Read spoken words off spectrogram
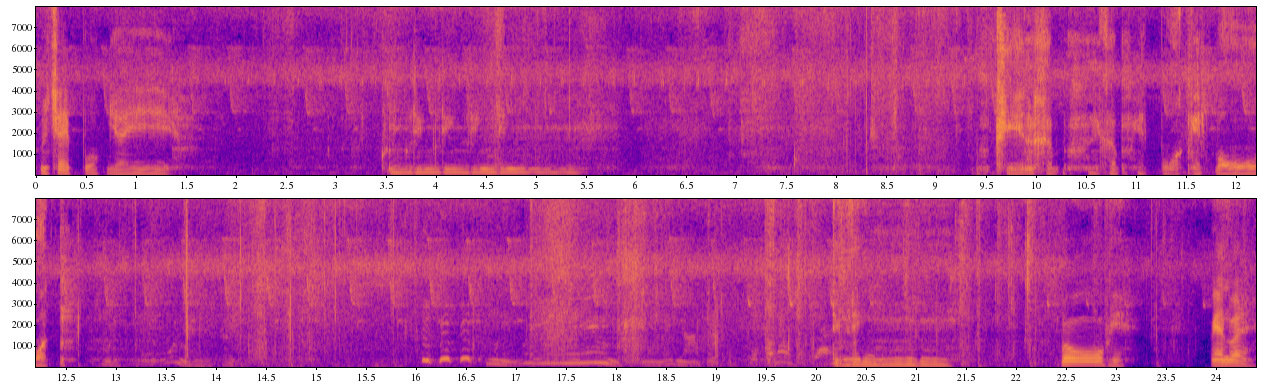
ไม่ใช่ปวกใหญ่กริงริงริงริงริงโอเคนะครับนี่ครับ เห็ดปวกเห็ดปวก ดึงดึงโอ้พี่แม่นบ่เนี่ย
